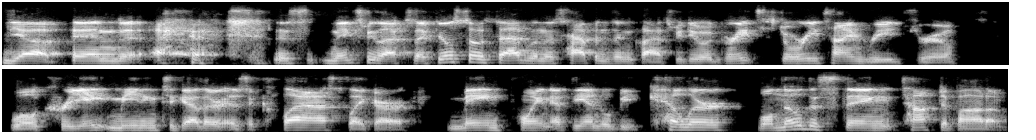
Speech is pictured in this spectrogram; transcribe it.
Yeah, and this makes me laugh because I feel so sad when this happens in class. We do a great story time read through. We'll create meaning together as a class. Like our main point at the end will be killer. We'll know this thing top to bottom.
